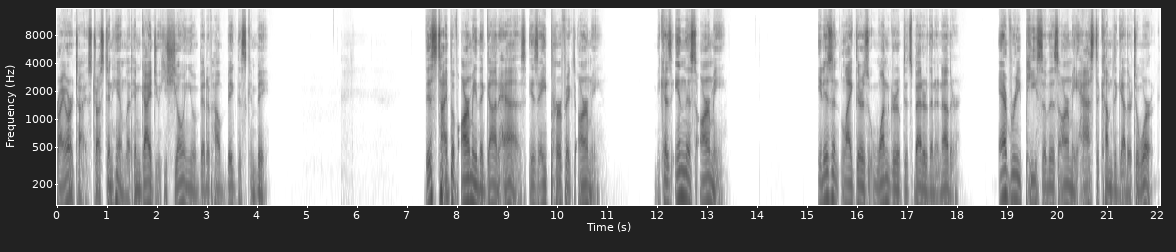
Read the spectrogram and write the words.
Prioritize, trust in Him, let Him guide you. He's showing you a bit of how big this can be. This type of army that God has is a perfect army because in this army, it isn't like there's one group that's better than another. Every piece of this army has to come together to work,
